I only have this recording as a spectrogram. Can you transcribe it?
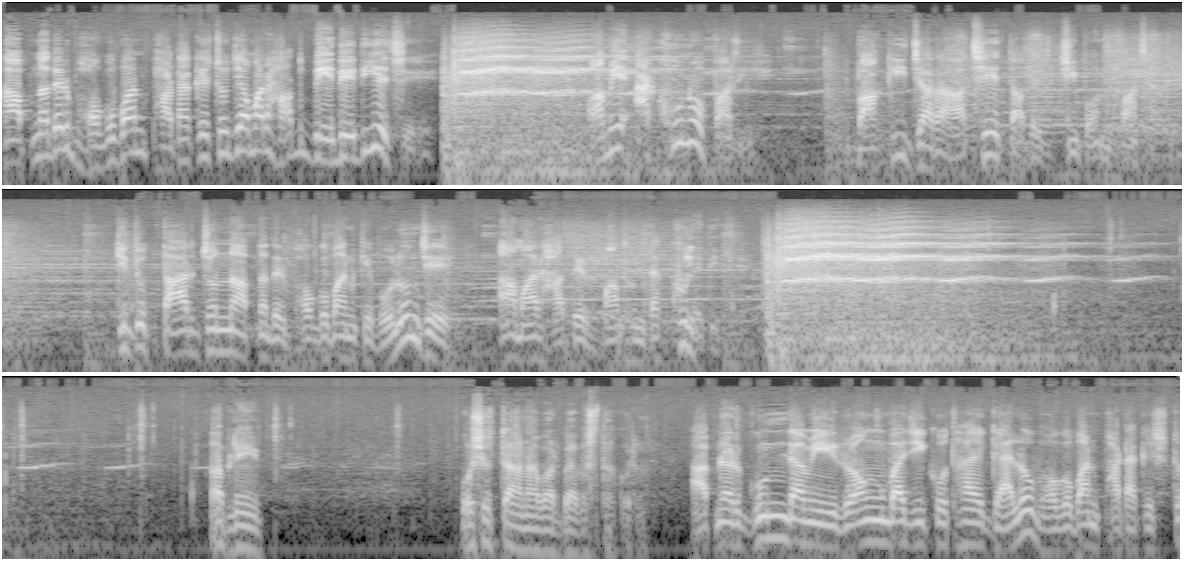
আপনাদের ভগবান ফাটাকেষ্ট যে আমার হাত বেঁধে দিয়েছে আমি এখনও পারি। বাকি যারা আছে তাদের জীবন বাঁচাতে। কিন্তু তার জন্য আপনাদের ভগবানকে বলুন যে আমার হাতের বাঁধনটা খুলে দিতে। আপনি ওষুধটা আনাবার ব্যবস্থা করুন। আপনার গুন্ডামি রংবাজি কোথায় গেল ভগবান ফাটাকেষ্ট?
